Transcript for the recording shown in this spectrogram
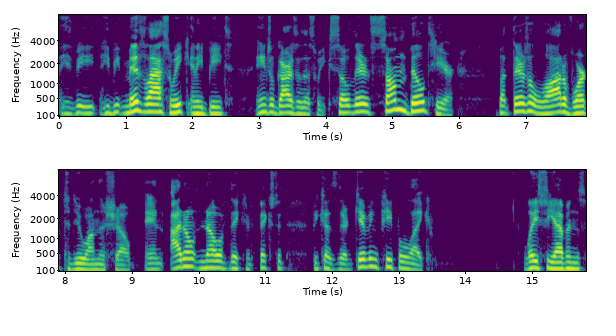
he's beat he beat Miz last week and he beat Angel Garza this week. So there's some build here, but there's a lot of work to do on this show. And I don't know if they can fix it because they're giving people like Lacey Evans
